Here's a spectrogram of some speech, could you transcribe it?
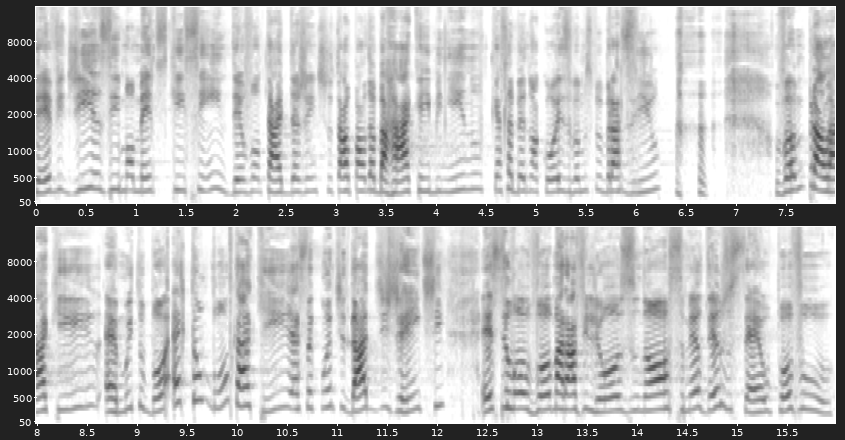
Teve dias e momentos que, sim, deu vontade da gente chutar o pau da barraca e, menino, quer saber de uma coisa? Vamos para o Brasil. Vamos para lá que é muito bom. É tão bom estar aqui, essa quantidade de gente, esse louvor maravilhoso. Nossa, meu Deus do céu, o povo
